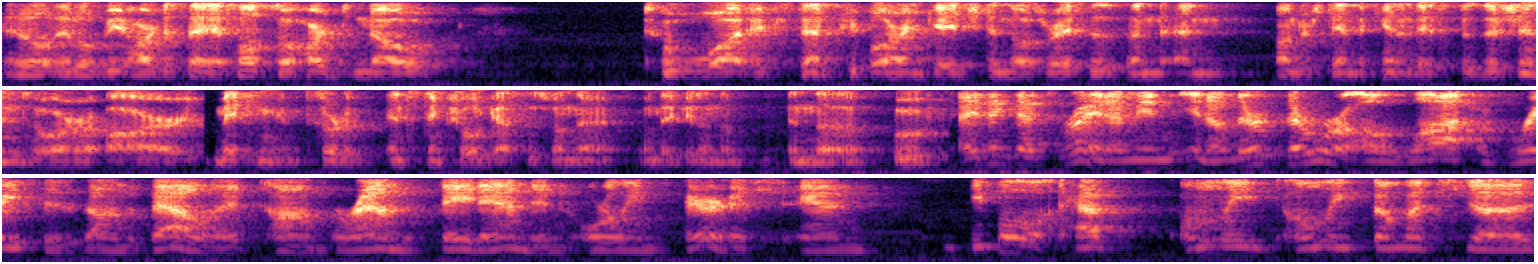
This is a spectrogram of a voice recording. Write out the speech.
it'll it'll be hard to say. It's also hard to know to what extent people are engaged in those races and and understand the candidates' positions or are making sort of instinctual guesses when they when they get in the in the booth. I think that's right. I mean, you know, there there were a lot of races on the ballot um, around the state and in Orleans Parish, and people have only only so much. Uh,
